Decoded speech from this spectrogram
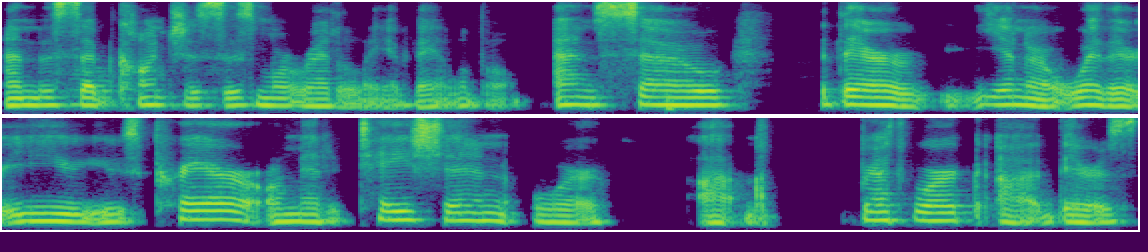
and the mm-hmm. subconscious is more readily available and so there you know whether you use prayer or meditation or um, breath work uh, there's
